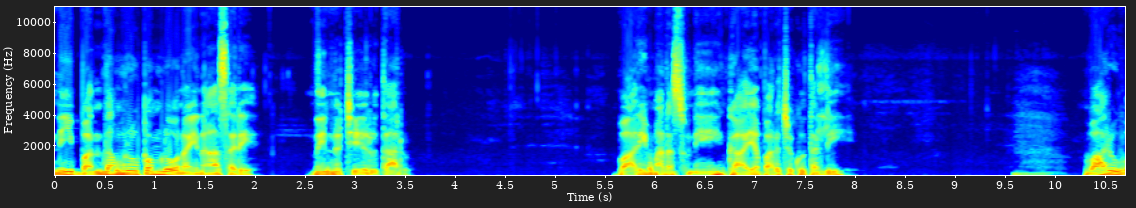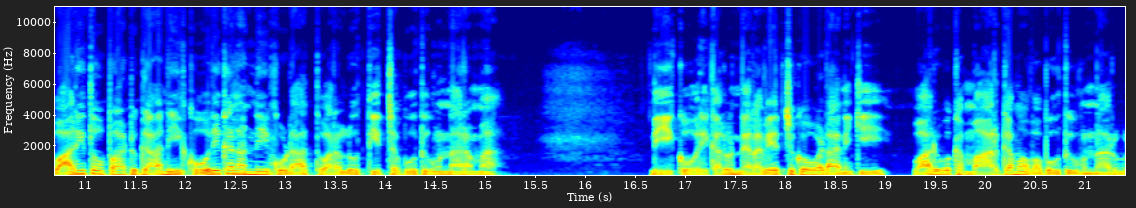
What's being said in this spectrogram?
నీ బంధం రూపంలోనైనా సరే నిన్ను చేరుతారు. వారి మనసుని గాయపరచకు తల్లి. వారు వారితో పాటుగా నీ కోరికలన్నీ కూడా త్వరలో తీర్చబోతూ ఉన్నారమ్మా. నీ కోరికలు నెరవేర్చుకోవడానికి వారు ఒక మార్గం అవ్వబోతూ ఉన్నారు.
